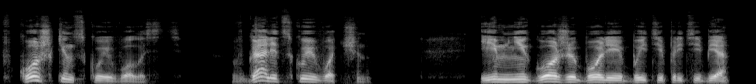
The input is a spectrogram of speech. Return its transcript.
в Кошкинскую волость, в Галицкую вотчину. Им не гоже более быть и при тебе,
